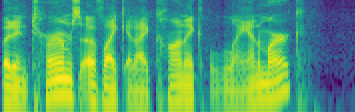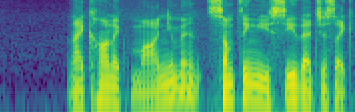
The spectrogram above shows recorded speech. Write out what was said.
But in terms of like an iconic landmark, an iconic monument, something you see that just like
